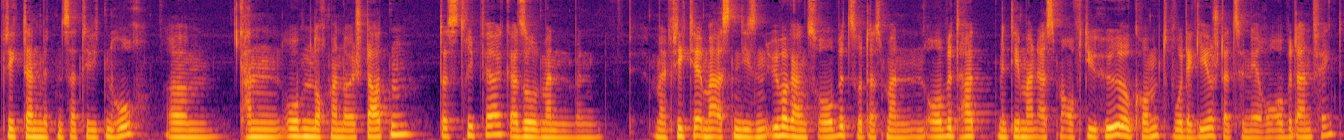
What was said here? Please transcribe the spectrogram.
Fliegt dann mit einem Satelliten hoch, ähm, kann oben nochmal neu starten, das Triebwerk. Also man, man, man fliegt ja immer erst in diesen Übergangsorbit, sodass man einen Orbit hat, mit dem man erstmal auf die Höhe kommt, wo der geostationäre Orbit anfängt.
